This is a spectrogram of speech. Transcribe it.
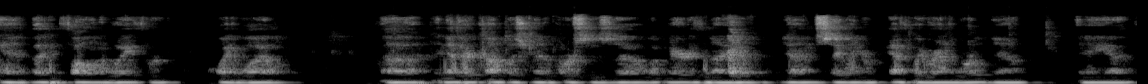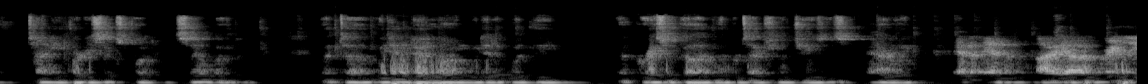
and but had fallen away for quite a while. Uh, another accomplishment, of course, is uh, what Meredith and I have done, sailing halfway around the world now in a uh, tiny 36 foot sailboat. But uh, we didn't do it alone. We did it with the uh, grace of God and the protection of Jesus. Clearly, and, and I uh, greatly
